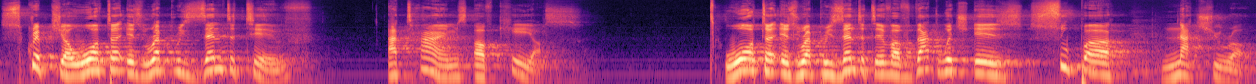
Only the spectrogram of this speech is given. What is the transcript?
scripture, water is representative at times of chaos. Water is representative of that which is supernatural.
